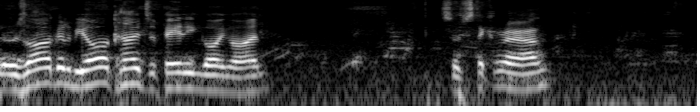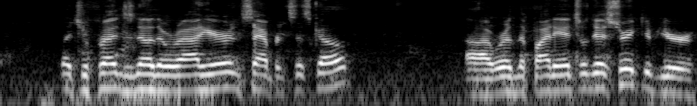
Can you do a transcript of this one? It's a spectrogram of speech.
There's all going to be all kinds of painting going on. So stick around. Let your friends know that we're out here in San Francisco. Uh, we're in the financial district. If you're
